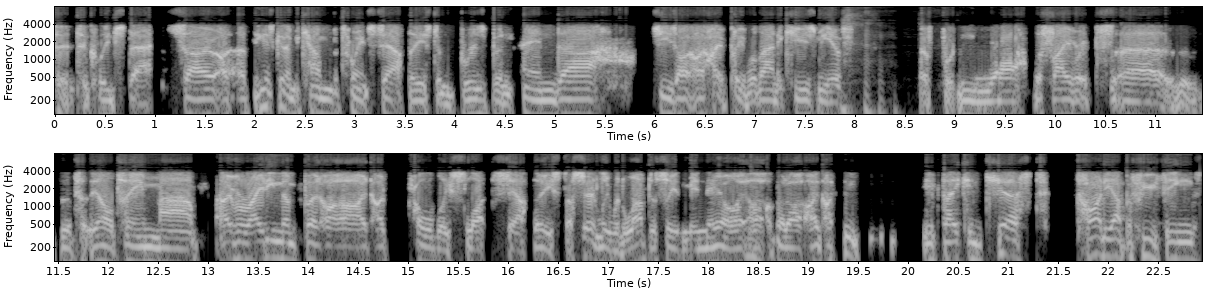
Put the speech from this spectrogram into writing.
To, to clinch that, so I, I think it's going to become between southeast and Brisbane. And uh, geez, I, I hope people don't accuse me of of putting uh, the favourites, uh, the, the, the old team, uh, overrating them. But I, I'd, I'd probably slot Southeast. I certainly would love to see them in there, I, I, but I, I think if they can just tidy up a few things,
